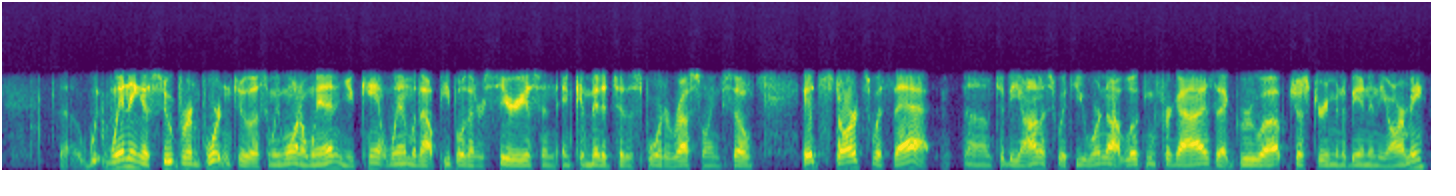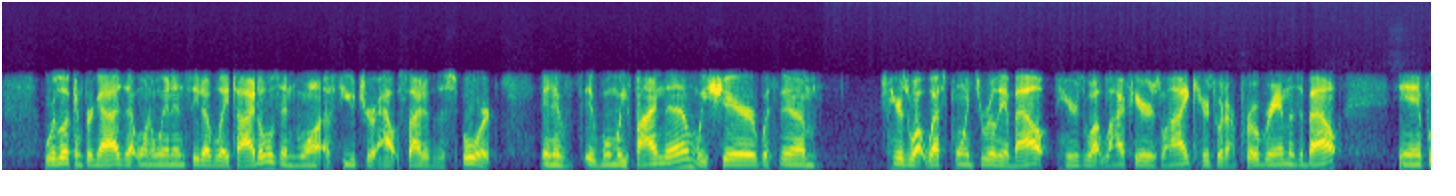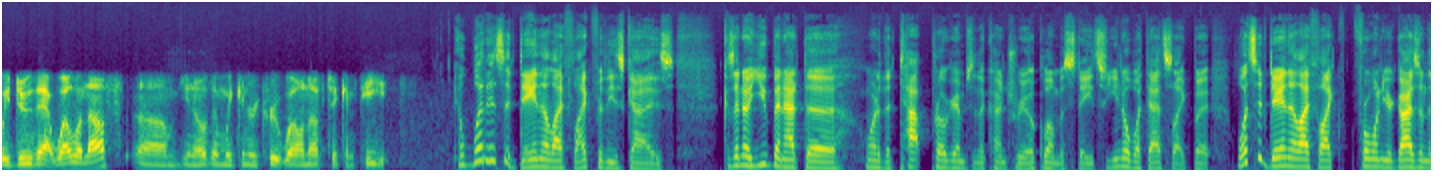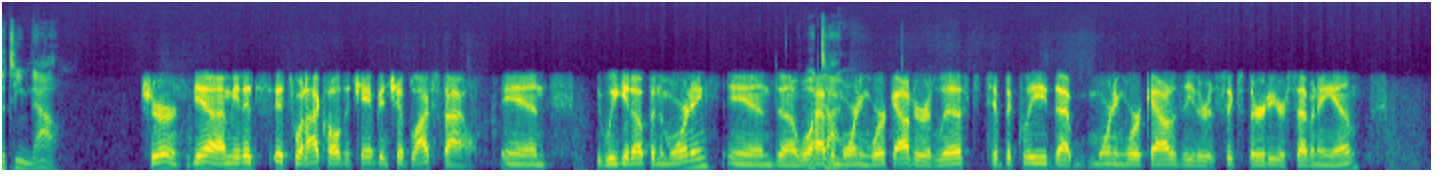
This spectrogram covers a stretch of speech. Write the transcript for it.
uh, w- winning is super important to us, and we want to win. And you can't win without people that are serious and, and committed to the sport of wrestling. So, it starts with that. Uh, to be honest with you, we're not looking for guys that grew up just dreaming of being in the army. We're looking for guys that want to win NCAA titles and want a future outside of the sport. And if, if when we find them, we share with them here's what West Point's really about. Here's what life here is like. Here's what our program is about. And if we do that well enough, um, you know, then we can recruit well enough to compete. And what is a day in the life like for these guys? Because I know you've been at the one of the top programs in the country, Oklahoma State, so you know what that's like. But what's a day in the life like for one of your guys on the team now? Sure. Yeah. I mean, it's it's what I call the championship lifestyle, and we get up in the morning and uh, we'll what have time? a morning workout or a lift. Typically, that morning workout is either at 6:30 or 7 a.m.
